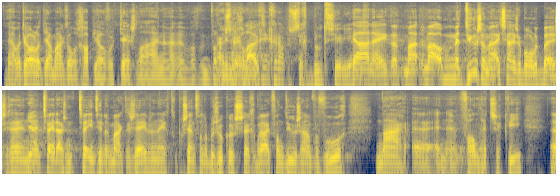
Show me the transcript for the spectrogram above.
Ja, want Ronald, jij maakt al een grapje over Tesla en eh, wat, wat minder geluid. Geen grap, het is echt bloedserieus. Ja, nee, dat, maar, maar met duurzaamheid zijn ze behoorlijk bezig. Hè. In Ja. eh, 2022 maakte 97% van de bezoekers gebruik van duurzaam vervoer naar eh, en, en van het circuit. Eh,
